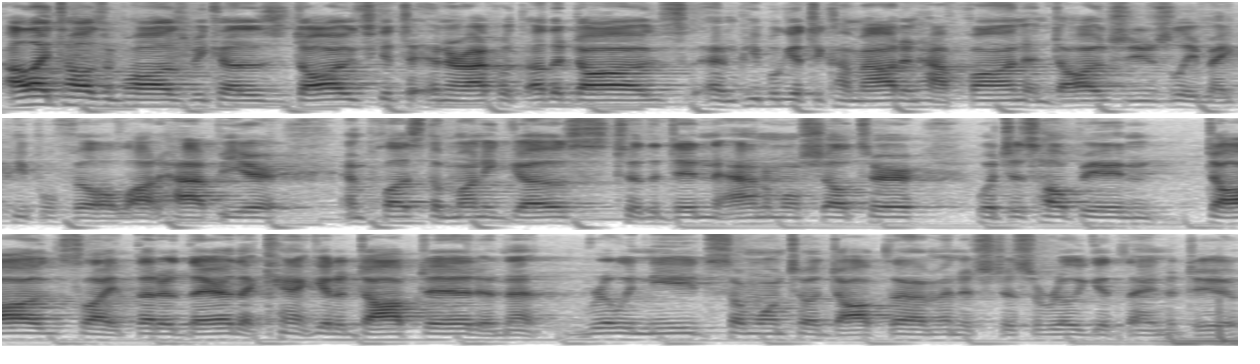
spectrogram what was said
I like Taus and Paws because dogs get to interact with other dogs and people get to come out and have fun and dogs usually make people feel a lot happier and plus the money goes to the Denton Animal Shelter which is helping dogs like that are there that can't get adopted and that really need someone to adopt them and it's just a really good thing to do.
